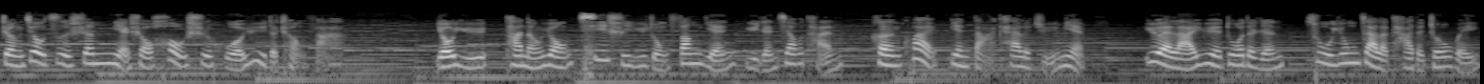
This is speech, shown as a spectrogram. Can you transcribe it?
拯救自身，免受后世火狱的惩罚。由于他能用七十余种方言与人交谈，很快便打开了局面。越来越多的人簇拥在了他的周围。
